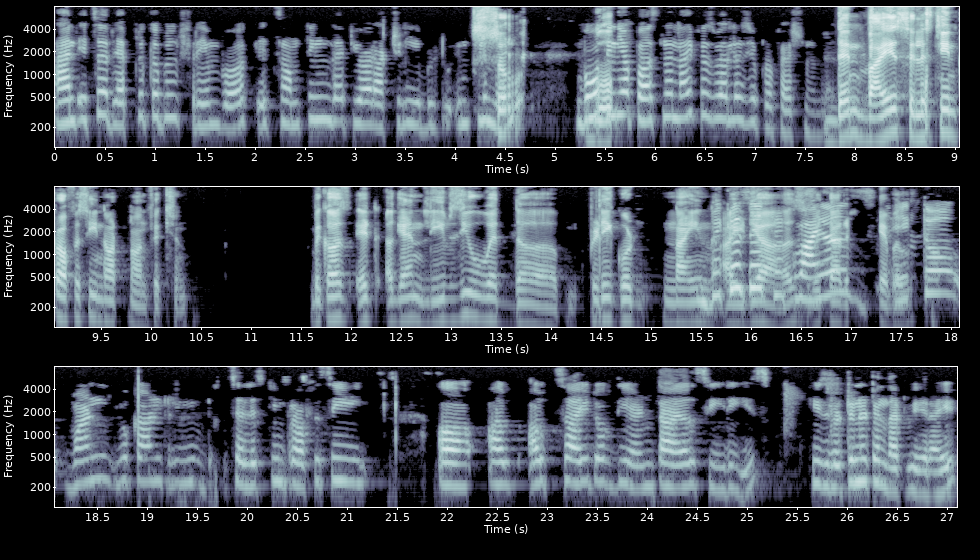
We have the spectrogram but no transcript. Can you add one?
And it's a replicable framework. It's something that you are actually able to So, both, both in your personal life as well as your professional life. then why is celestine prophecy not non-fiction because it again leaves you with the pretty good nine because ideas it requires which are one you can't read celestine prophecy uh, outside of the entire series he's written it in that way right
